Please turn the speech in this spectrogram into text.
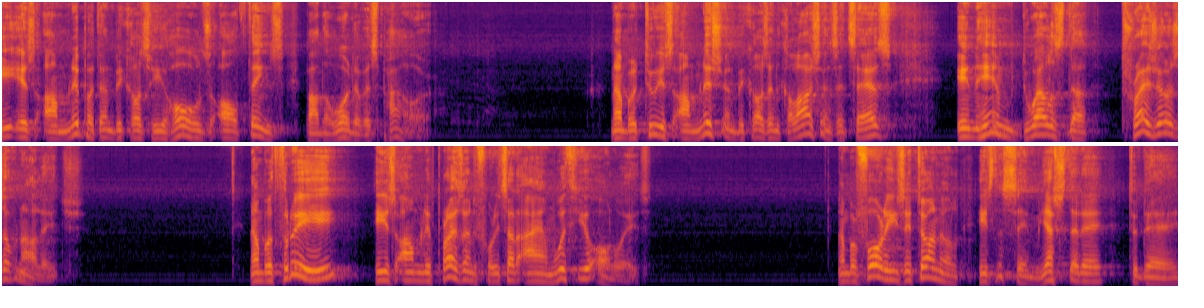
he is omnipotent because he holds all things by the word of his power. Number two is omniscient because in Colossians it says, In him dwells the treasures of knowledge. Number three, he's omnipresent, for he said, I am with you always. Number four, he's eternal. He's the same yesterday, today,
